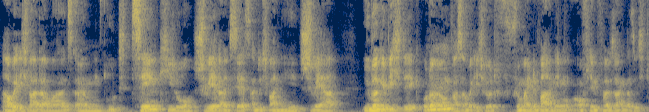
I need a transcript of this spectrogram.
Aber ich war damals ähm, gut 10 Kilo schwerer als jetzt. Also ich war nie schwer übergewichtig oder Mhm. irgendwas, aber ich würde für meine Wahrnehmung auf jeden Fall sagen, dass ich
